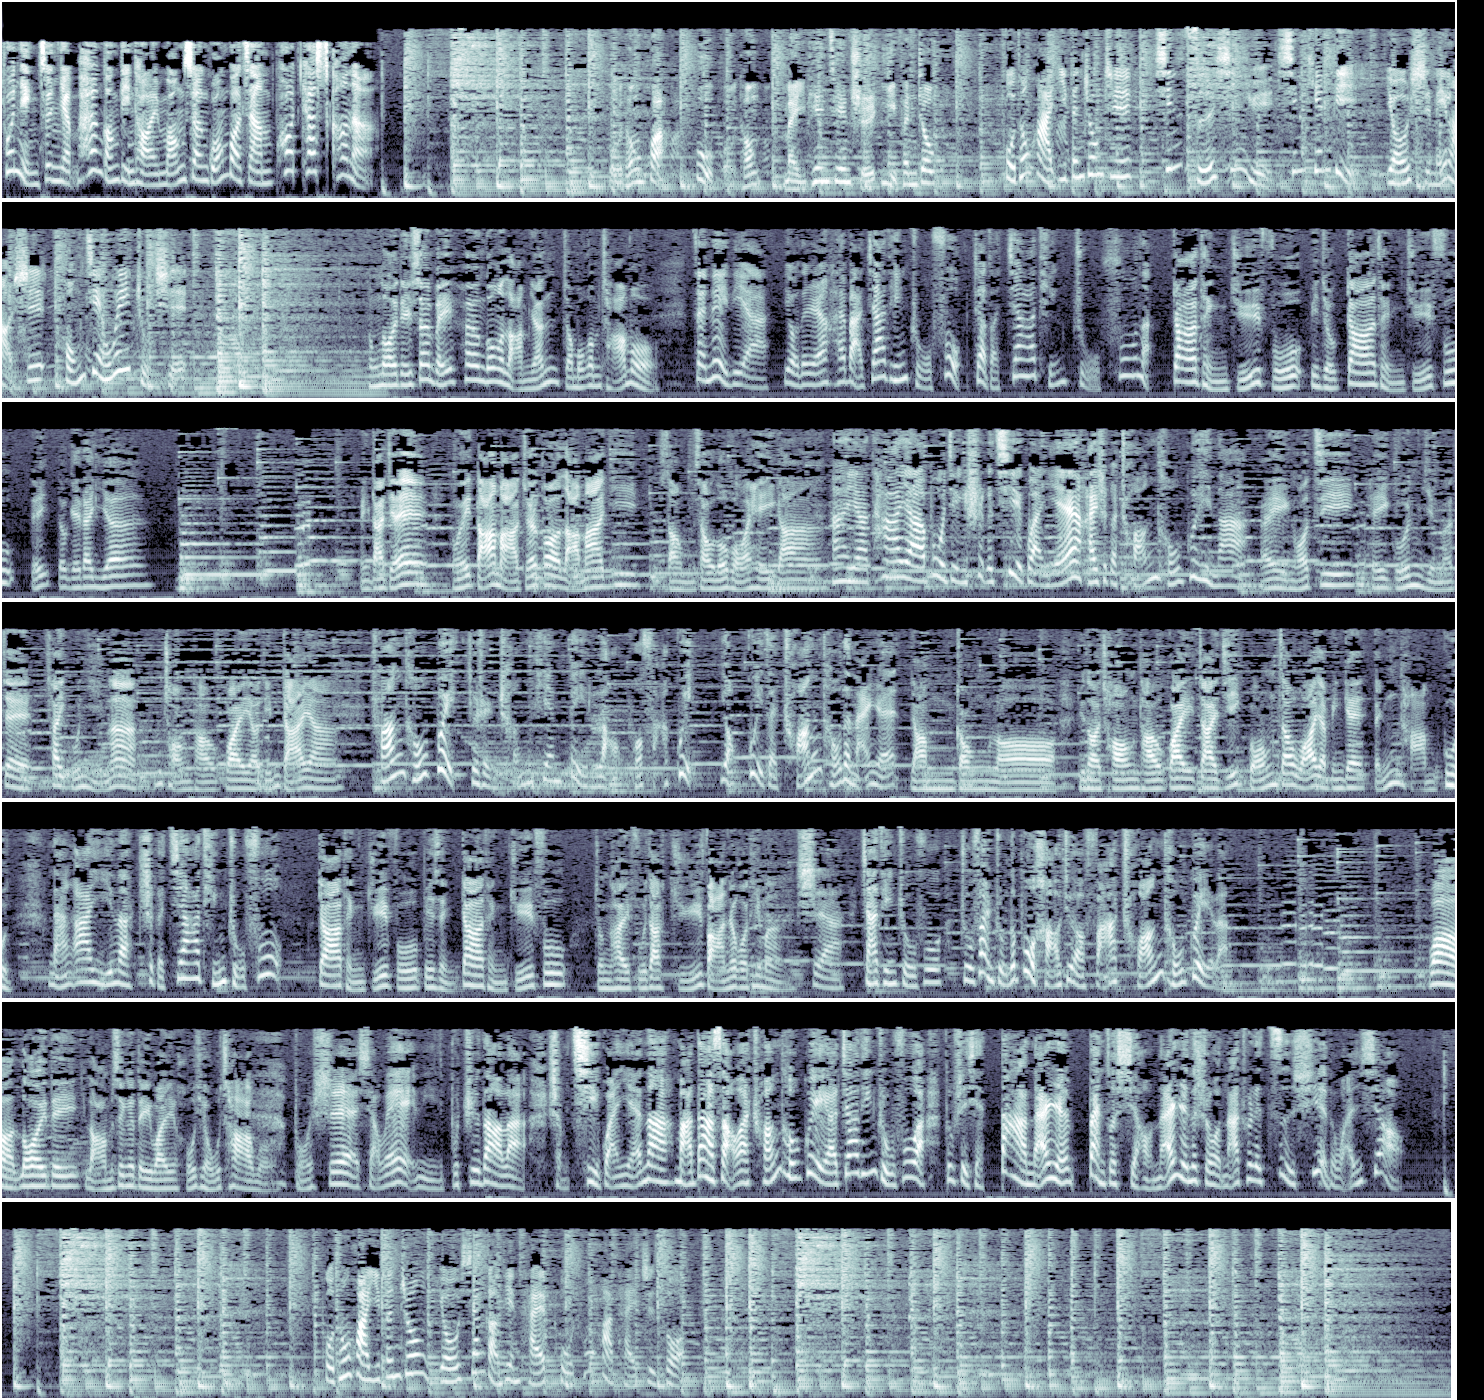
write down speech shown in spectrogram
欢迎进入香港电台网上广播站 Podcast Corner。普通话不普通，每天坚持一分钟。普通话一分钟之新词新语新天地，由史梅老师洪建威主持。同内地相比，香港嘅男人就冇咁惨。在内地啊，有的人还把家庭主妇叫做家庭主夫呢。家庭主妇变做家庭主夫，诶，都几得意啊！明大姐，同你打麻雀嗰个男阿姨受唔受老婆嘅气噶？哎呀，他呀，不仅是个气管炎，还是个床头柜呢。哎，我知气管炎啊，即系妻管炎啦。咁床头柜又点解啊？床头柜就是成天被老婆罚跪，要跪在床头的男人。阴公咯，原来床头柜就系指广州话入边嘅顶坛官。男阿姨呢是个家庭主夫，家庭主妇变成家庭主夫，仲系负责煮饭嗰个添啊！是啊，家庭主妇煮饭煮得不好，就要罚床头跪了。哇，内地男性嘅地位好似好差喎！不是小薇，你不知道啦，什么气管炎呐、马大嫂啊、床头柜啊、家庭主妇啊，都是一些大男人扮作小男人的时候拿出来自谑的玩笑。普通话一分钟由香港电台普通话台制作。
